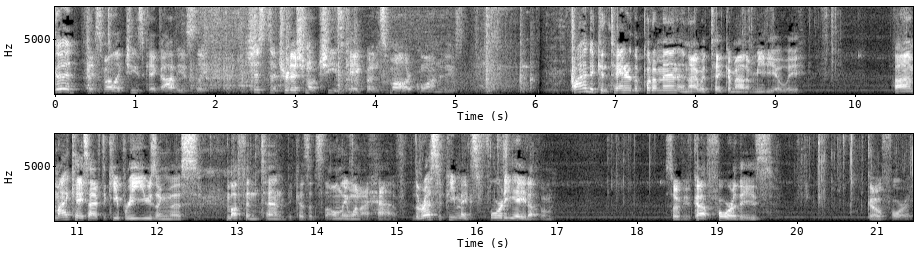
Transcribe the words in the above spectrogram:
Good. They smell like cheesecake, obviously. It's just a traditional cheesecake, but in smaller quantities. Find a container to put them in, and I would take them out immediately. Uh, in my case, I have to keep reusing this muffin tin because it's the only one I have. The recipe makes 48 of them. So if you've got four of these, go for it.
